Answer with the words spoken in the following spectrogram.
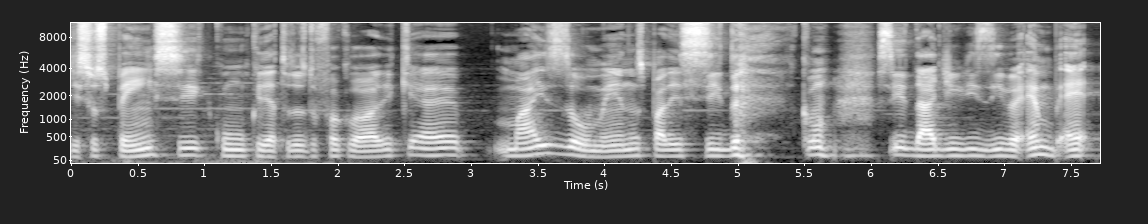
de suspense com criaturas do folclore, que é mais ou menos parecido com Cidade Invisível. É, é,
